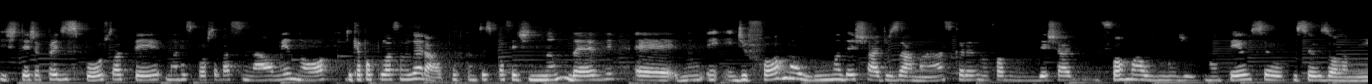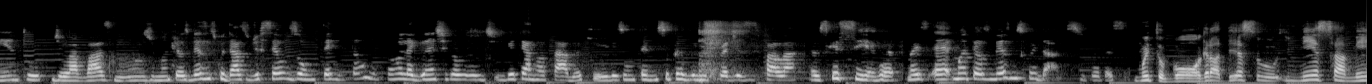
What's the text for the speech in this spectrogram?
esteja predisposto a ter uma resposta vacinal menor do que a população geral. Portanto, esse paciente não deve, é, não, de forma alguma, deixar de usar máscara, não deixar de forma alguma de manter o seu, o seu isolamento, de lavar as mãos, de manter os mesmos cuidados. De ser usou um termo tão, tão elegante que eu, eu devia ter anotado aqui. Eles um termo super bonito para falar. Eu esqueci agora. Mas é manter os mesmos cuidados de proteção. Muito bom. Agradeço imensamente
